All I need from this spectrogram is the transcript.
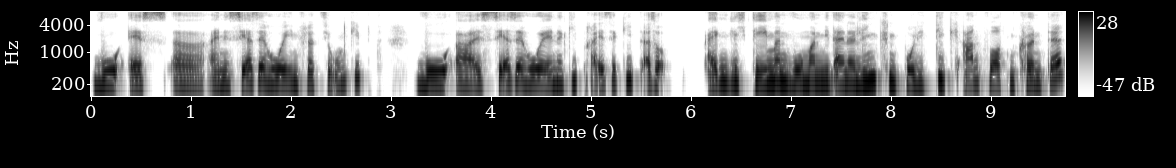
wo es äh, eine sehr, sehr hohe Inflation gibt, wo äh, es sehr, sehr hohe Energiepreise gibt. Also eigentlich Themen, wo man mit einer linken Politik antworten könnte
